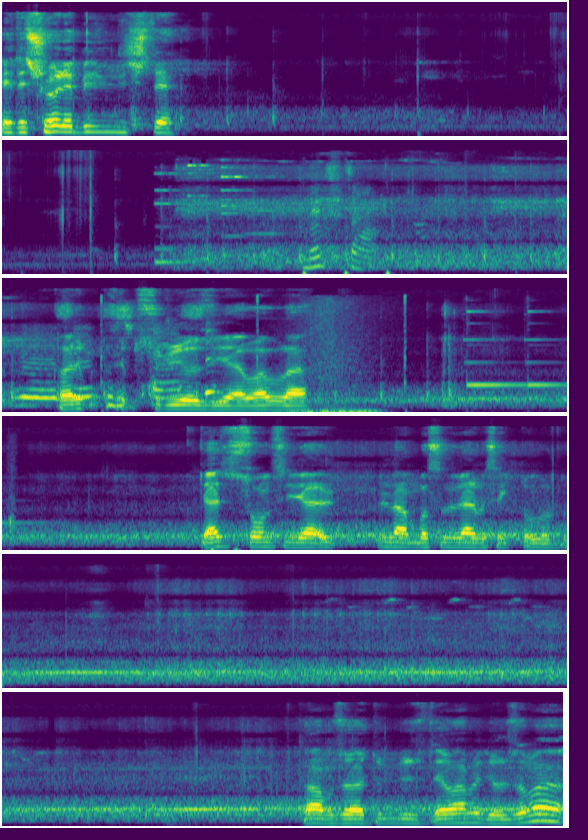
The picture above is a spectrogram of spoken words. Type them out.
Ne de şöyle bilin işte. Garip garip sürüyoruz ya valla. Gerçi son sinyal lambasını vermesek de olurdu. Tamam bu sefer dümdüz devam ediyoruz ama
